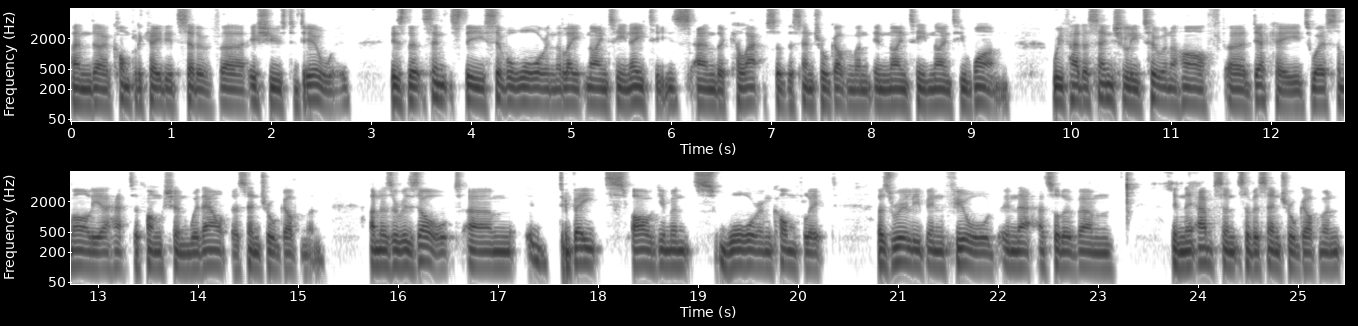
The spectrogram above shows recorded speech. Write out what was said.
and a complicated set of uh, issues to deal with is that since the civil war in the late 1980s and the collapse of the central government in 1991, we've had essentially two and a half uh, decades where Somalia had to function without a central government. And as a result, um, debates, arguments, war, and conflict has really been fueled in that sort of um, in the absence of a central government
